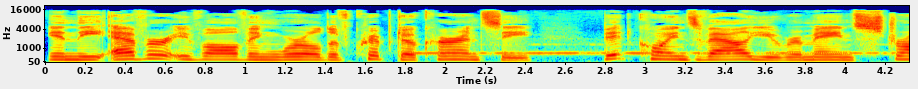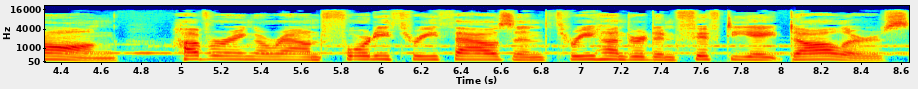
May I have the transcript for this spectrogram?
In the ever-evolving world of cryptocurrency, Bitcoin's value remains strong, hovering around $43,358,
